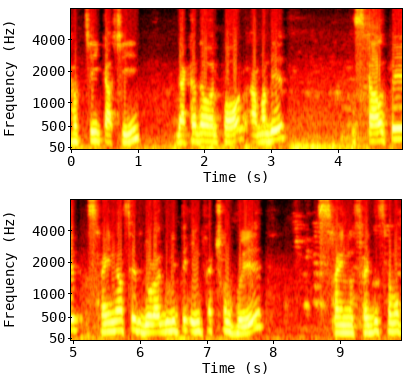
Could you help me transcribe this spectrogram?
হাঁচি, কাশি দেখা দেওয়ার পর আমাদের স্কাল্পের সাইনাসের জোড়াগুলিতে ইনফেকশন হয়ে সাইনোসাইটিস নামক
